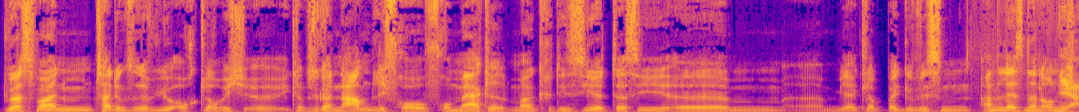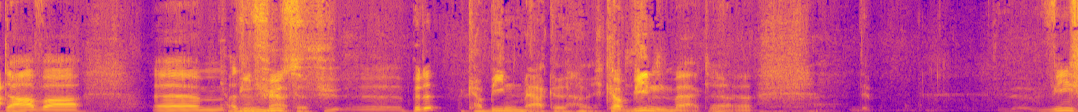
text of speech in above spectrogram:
du hast mal in einem Zeitungsinterview auch, glaube ich, äh, ich glaube sogar namentlich Frau Frau Merkel mal kritisiert, dass sie, ähm, ähm, ja, ich glaube bei gewissen Anlässen dann auch nicht ja. da war. Ähm, also für, für, äh, bitte? Kabinenmerkel. Kabinenmerkel. Ja. ja. Wie,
